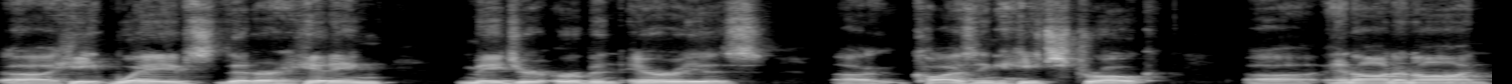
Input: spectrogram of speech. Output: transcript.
uh, heat waves that are hitting major urban areas, uh, causing heat stroke, uh, and on and on.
